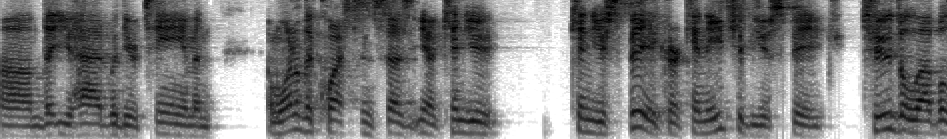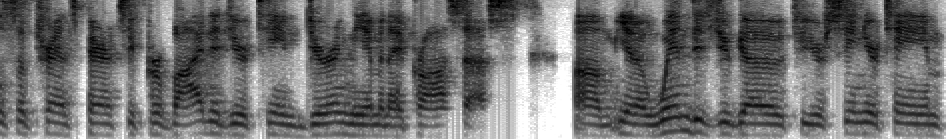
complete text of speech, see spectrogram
um, that you had with your team, and and one of the questions says, you know, can you can you speak or can each of you speak to the levels of transparency provided your team during the M&A process? Um, you know, when did you go to your senior team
